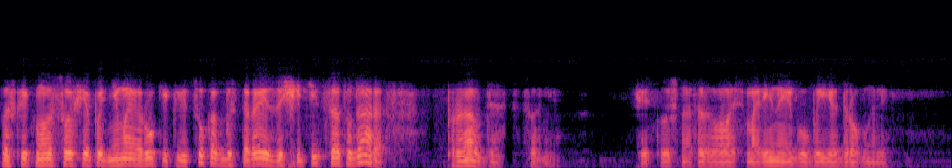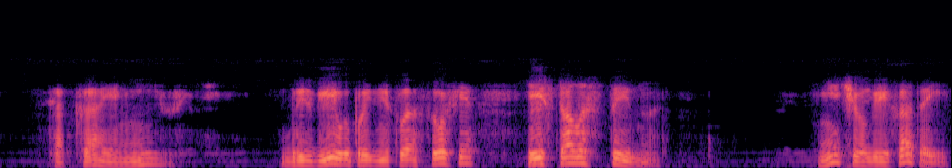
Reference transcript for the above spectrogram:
Воскликнула Софья, поднимая руки к лицу, как бы стараясь защититься от удара. Правда, Соня. Чуть слышно отозвалась Марина, и губы ее дрогнули. Какая низость! Брезгливо произнесла Софья, ей стало стыдно. Нечего греха таить.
